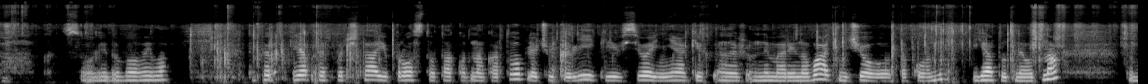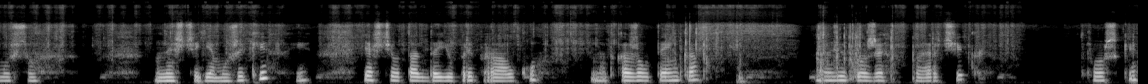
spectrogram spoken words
Так, солі додавила. Тепер я предпочитаю просто так одна картопля, чуть олійки і все, і ніяких е, не маринувати, нічого такого. Ну, я тут не одна, тому що в мене ще є мужики. І я ще отак даю приправку. Вона така жовтенька. Даю теж перчик трошки.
